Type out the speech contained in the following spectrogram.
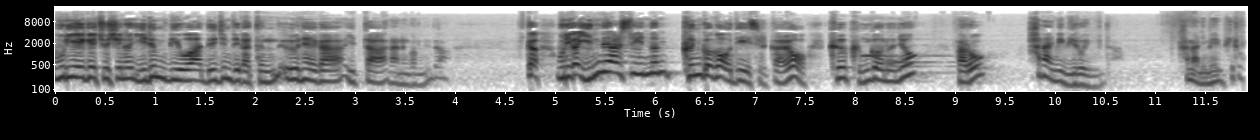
우리에게 주시는 이른 비와 늦은 비 같은 은혜가 있다라는 겁니다. 그러니까 우리가 인내할 수 있는 근거가 어디에 있을까요? 그 근거는요, 바로 하나님의 위로입니다. 하나님의 위로.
